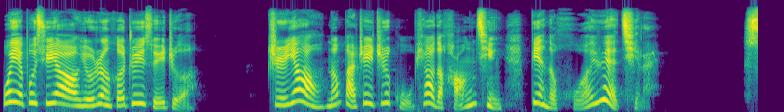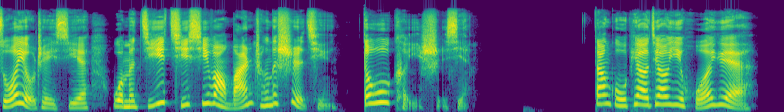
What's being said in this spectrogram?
我也不需要有任何追随者，只要能把这只股票的行情变得活跃起来，所有这些我们极其希望完成的事情都可以实现。当股票交易活跃。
